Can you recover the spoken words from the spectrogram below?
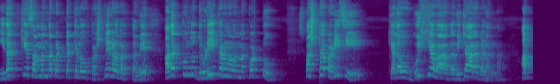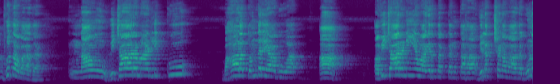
ಇದಕ್ಕೆ ಸಂಬಂಧಪಟ್ಟ ಕೆಲವು ಪ್ರಶ್ನೆಗಳು ಬರ್ತವೆ. ಅದಕ್ಕೊಂದು ದೃಢೀಕರಣವನ್ನು ಕೊಟ್ಟು ಸ್ಪಷ್ಟಪಡಿಸಿ ಕೆಲವು ಗುಹ್ಯವಾದ ವಿಚಾರಗಳನ್ನು, ಅದ್ಭುತವಾದ, ನಾವು ವಿಚಾರ ಮಾಡಲಿಕ್ಕೂ ಬಹಳ ತೊಂದರೆಯಾಗುವ ಆ ಅವಿಚಾರಣೀಯವಾಗಿರತಕ್ಕಂತಹ ವಿಲಕ್ಷಣವಾದ ಗುಣ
